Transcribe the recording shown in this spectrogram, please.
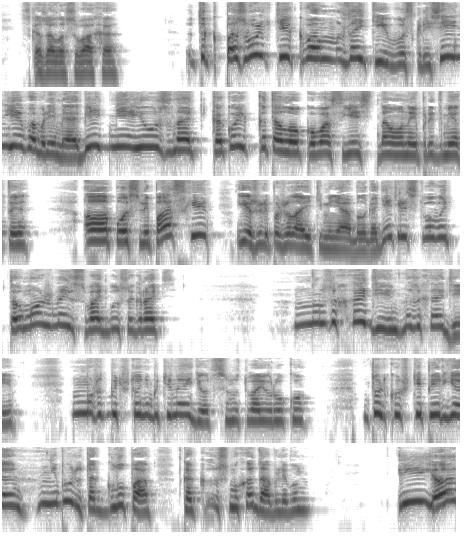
— сказала сваха. — Так позвольте к вам зайти в воскресенье во время обедни и узнать, какой каталог у вас есть на оные предметы. А после Пасхи, ежели пожелаете меня облагодетельствовать, то можно и свадьбу сыграть. — Ну, заходи, заходи, может быть, что-нибудь и найдется на твою руку. Только уж теперь я не буду так глупа, как с Муходаблевым. И я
